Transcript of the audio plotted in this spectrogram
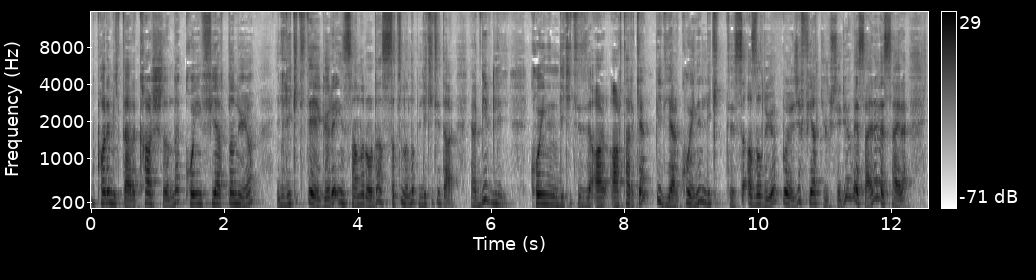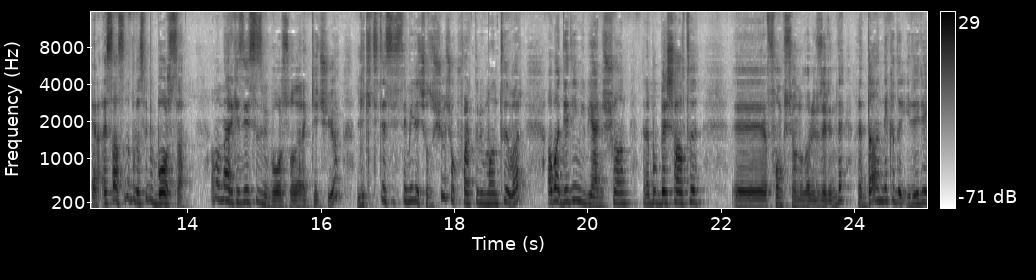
Bu para miktarı karşılığında coin fiyatlanıyor. Likiditeye göre insanlar oradan satın alıp likidite yani bir coin'in likiditesi ar- artarken bir diğer coin'in likiditesi azalıyor. Böylece fiyat yükseliyor vesaire vesaire. Yani esasında burası bir borsa. Ama merkeziyetsiz bir borsa olarak geçiyor. Likidite sistemiyle çalışıyor. Çok farklı bir mantığı var. Ama dediğim gibi yani şu an hani bu 5-6 e, fonksiyonu var üzerinde. Hani daha ne kadar ileriye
